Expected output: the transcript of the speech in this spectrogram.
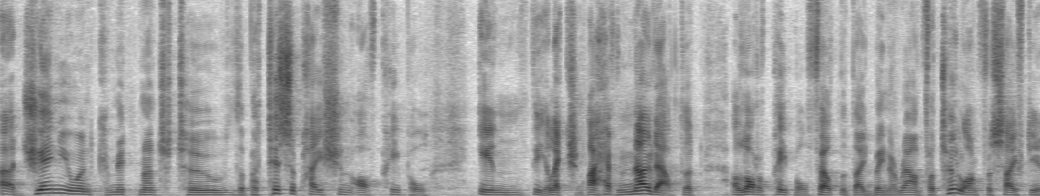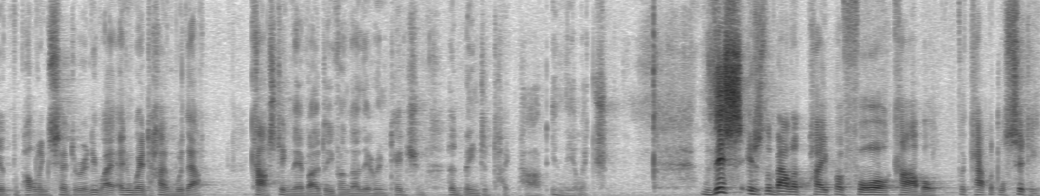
a genuine commitment to the participation of people in the election. I have no doubt that a lot of people felt that they'd been around for too long for safety at the polling centre anyway and went home without casting their vote even though their intention had been to take part in the election. This is the ballot paper for Kabul, the capital city.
